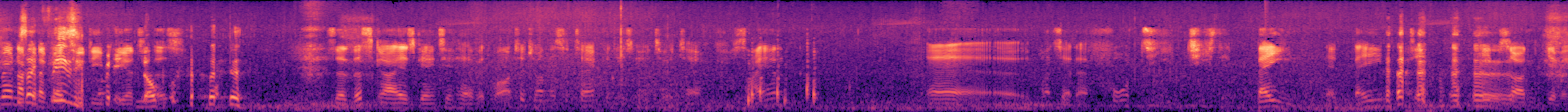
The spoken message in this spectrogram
We're not going to go too deeply into nope. this. So this guy is going to have advantage on this attack, and he's going to attack Cyan. Uh, what's that? A 14. Jeez, that Bane. That Bane keeps on giving.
